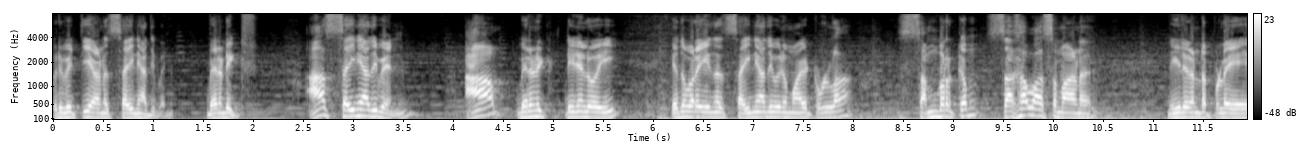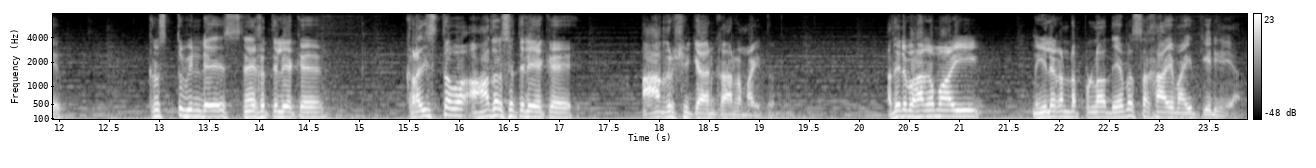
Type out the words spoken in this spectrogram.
ഒരു വ്യക്തിയാണ് സൈന്യാധിപൻ ബെനഡിക്റ്റ്. ആ സൈന്യാധിപൻ ആ ബെനഡിക്ട് ഡിനലോയി എന്ന് പറയുന്ന സൈന്യാധിപനുമായിട്ടുള്ള സമ്പർക്കം സഹവാസമാണ് നീലകണ്ഠപ്പിള്ളയെ ക്രിസ്തുവിന്റെ സ്നേഹത്തിലേക്ക് ക്രൈസ്തവ ആദർശത്തിലേക്ക് ആകർഷിക്കാൻ കാരണമായി അതിന്റെ ഭാഗമായി നീലകണ്ഠപ്പിള്ള ദേവസഹായമായി തീരുകയാണ്.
